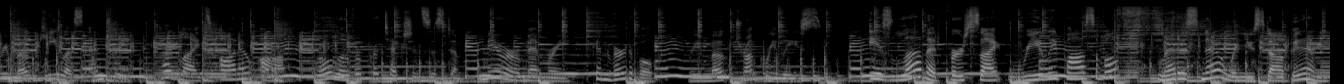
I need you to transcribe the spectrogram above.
remote keyless entry, headlights auto off, rollover protection system, mirror memory, convertible, remote trunk release. Is love at first sight really possible? Let us know when you stop in.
